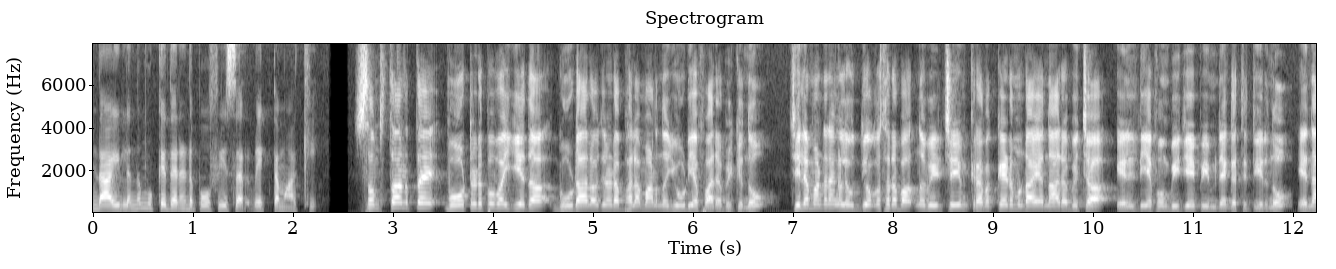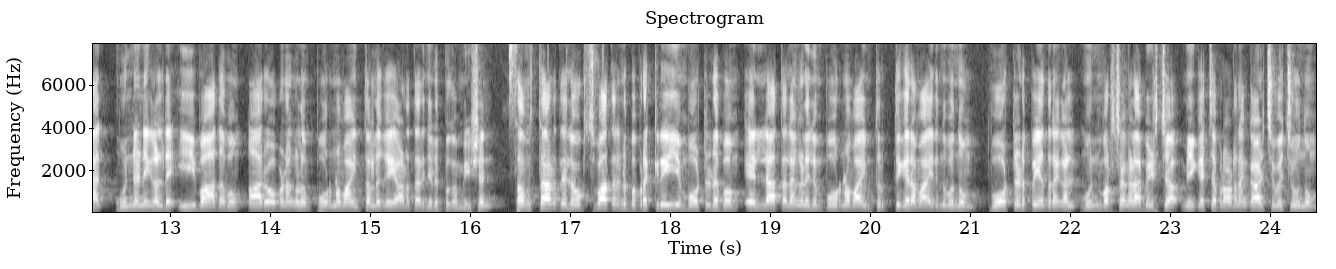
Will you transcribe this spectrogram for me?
ഉണ്ടായില്ലെന്നും മുഖ്യ തെരഞ്ഞെടുപ്പ് ഓഫീസർ വ്യക്തമാക്കി. സംസ്ഥാനത്തെ വോട്ടെടുപ്പ് വൈകിയത് ഗൂഢാലോചനയുടെ ഫലമാണെന്ന് യു ആരോപിക്കുന്നു. ചില മണ്ഡലങ്ങളിൽ ഉദ്യോഗസ്ഥരുടെ ഭാഗത്തുനിന്ന് വീഴ്ചയും ക്രമക്കേടുമുണ്ടായെന്ന് ആരോപിച്ച എൽ ഡി എഫും ബി ജെ പിയും രംഗത്തെത്തിയിരുന്നു. എന്നാൽ മുന്നണികളുടെ ഈ വാദവും ആരോപണങ്ങളും പൂർണമായും തള്ളുകയാണ് തെരഞ്ഞെടുപ്പ് കമ്മീഷൻ. സംസ്ഥാനത്തെ ലോക്സഭാ തെരഞ്ഞെടുപ്പ് പ്രക്രിയയും വോട്ടെടുപ്പും എല്ലാ തലങ്ങളിലും പൂർണമായും തൃപ്തികരമായിരുന്നുവെന്നും വോട്ടെടുപ്പ് യന്ത്രങ്ങൾ മുൻ വർഷങ്ങളെ അപേക്ഷിച്ച് മികച്ച പ്രകടനം കാഴ്ചവെച്ചുവെന്നും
